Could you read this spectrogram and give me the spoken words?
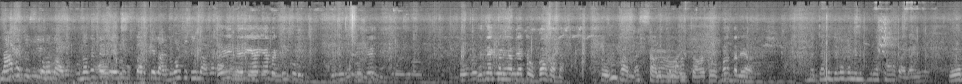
ਨਾ ਫਿਰ ਤੁਸੀਂ ਉਹ ਲਾ ਲਓ। ਉਹਨਾਂ ਦੇ ਤੇ ਤੇਲ ਕਰਕੇ ਲਾ ਲਓ। ਕਿਸੇ ਲਾ ਕੇ ਇਹ ਮੇਰੀ ਆਈ ਆ ਵੱਡੀ ਕੁੜੀ। ਇਹ ਦੇਖਣ ਜਾਂਦੇ ਆ ਟੋਬਾ ਸਾਡਾ। ਟੋਪਾ ਮੈਂ ਸਾਲੀ ਤੇ ਲਾਈ। ਚਾਹ ਟੋਬਾ ਤਲਿਆ ਮੱਝਾਂ ਦੀ ਜਗ੍ਹਾ ਤਾਂ ਮੈਨੂੰ ਪੂਰਾ ਸ਼ੌਂਕ ਆ ਗਿਆ ਹੋਰ?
